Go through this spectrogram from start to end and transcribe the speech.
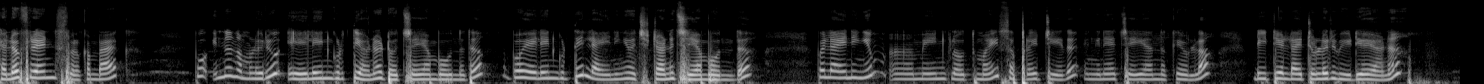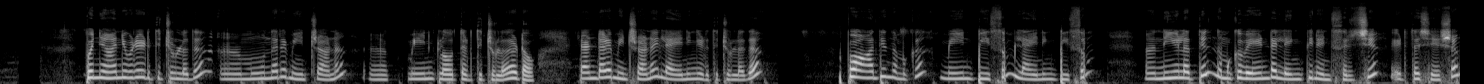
ഹലോ ഫ്രണ്ട്സ് വെൽക്കം ബാക്ക് അപ്പോൾ ഇന്ന് നമ്മളൊരു ഏലൈൻ ലൈൻ കുർത്തിയാണ് കേട്ടോ ചെയ്യാൻ പോകുന്നത്. അപ്പോൾ ഏലൈൻ ലൈൻ കുർത്തി ലൈനിങ് വെച്ചിട്ടാണ് ചെയ്യാൻ പോകുന്നത്. അപ്പോൾ ലൈനിങ്ങും മെയിൻ ക്ലോത്തുമായി സെപ്പറേറ്റ് ചെയ്ത് എങ്ങനെയാണ് ചെയ്യാമെന്നൊക്കെയുള്ള ഡീറ്റെയിൽഡ് ആയിട്ടുള്ളൊരു വീഡിയോയാണ്. ഇപ്പോൾ ഞാനിവിടെ എടുത്തിട്ടുള്ളത് മൂന്നര മീറ്ററാണ് മെയിൻ ക്ലോത്ത് എടുത്തിട്ടുള്ളത് കേട്ടോ. രണ്ടര മീറ്ററാണ് ലൈനിങ് എടുത്തിട്ടുള്ളത്. അപ്പോൾ ആദ്യം നമുക്ക് മെയിൻ പീസും ലൈനിങ് പീസും നീളത്തിൽ നമുക്ക് വേണ്ട ലെങ്ത്തിനനുസരിച്ച് എടുത്ത ശേഷം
